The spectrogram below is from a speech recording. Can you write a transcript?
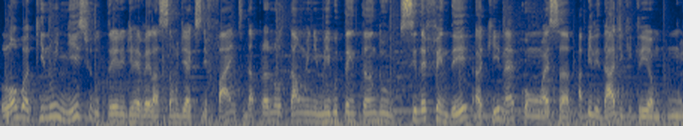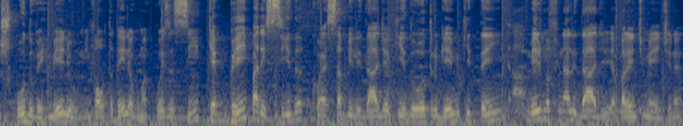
Logo aqui no início do trailer de revelação de X-Defiant, dá para notar um inimigo tentando se defender aqui, né, com essa habilidade que cria um escudo vermelho em volta dele, alguma coisa assim, que é bem parecida com essa habilidade aqui do outro game que tem a mesma finalidade, aparentemente, né.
